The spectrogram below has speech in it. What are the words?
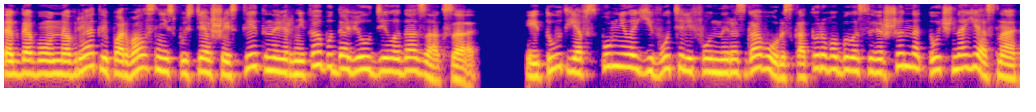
Тогда бы он навряд ли порвал с ней спустя шесть лет и наверняка бы довел дело до ЗАГСа. И тут я вспомнила его телефонный разговор, из которого было совершенно точно ясно,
